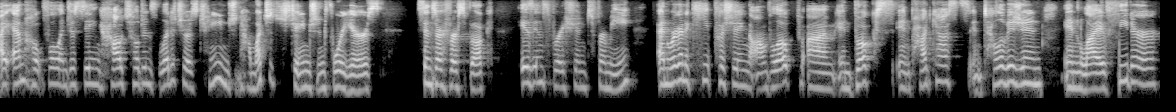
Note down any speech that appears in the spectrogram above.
I am hopeful and just seeing how children's literature has changed and how much it's changed in four years since our first book is inspiration for me and we're going to keep pushing the envelope um, in books, in podcasts, in television, in live theater,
